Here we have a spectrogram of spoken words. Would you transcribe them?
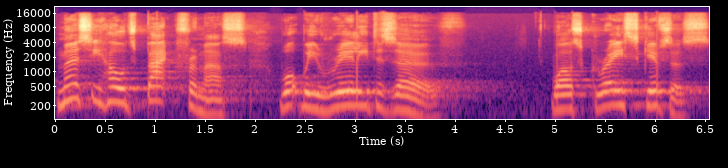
Mercy holds back from us what we really deserve whilst grace gives us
